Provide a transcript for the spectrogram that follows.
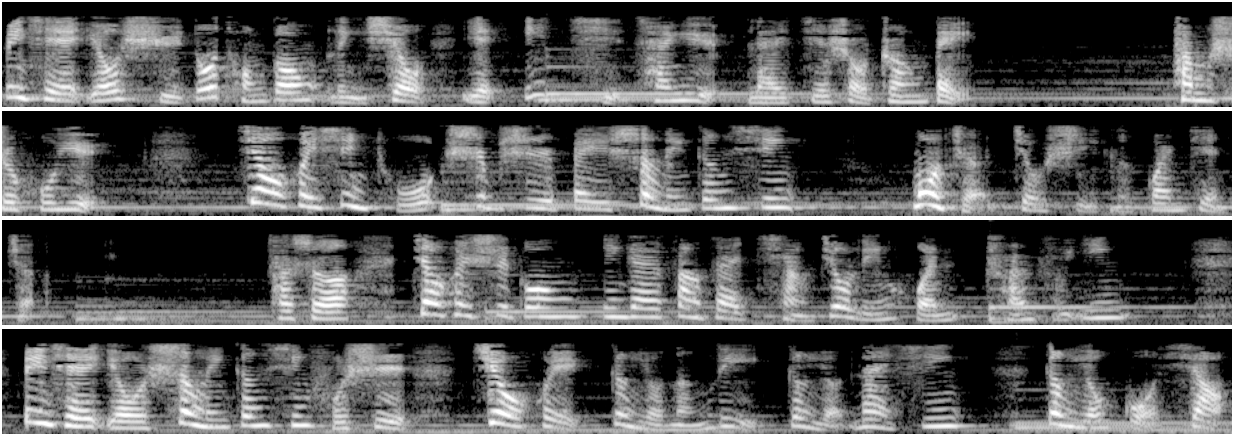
并且有许多同工领袖也一起参与来接受装备。他们是呼吁教会信徒是不是被圣灵更新？牧者就是一个关键者。他说，教会事工应该放在抢救灵魂、传福音，并且有圣灵更新服饰，就会更有能力、更有耐心、更有果效。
